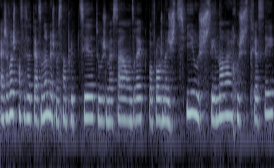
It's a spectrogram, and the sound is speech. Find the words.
à chaque fois que je pense à cette personne-là, ben, je me sens plus petite ou je me sens, on dirait qu'il va falloir que je me justifie ou je suis sénère ou je suis stressée.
